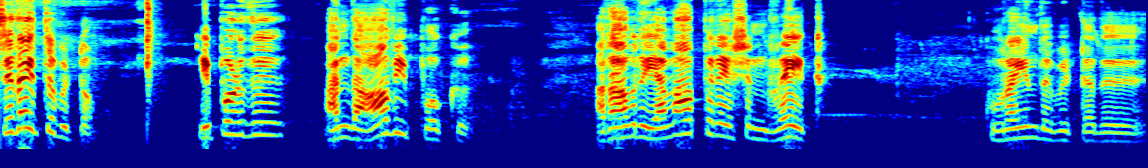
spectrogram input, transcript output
சிதைத்து விட்டோம். இப்பொழுது அந்த ஆவிப்போக்கு அதாவது எவாப்பரேஷன் ரேட் குறைந்து விட்டது.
